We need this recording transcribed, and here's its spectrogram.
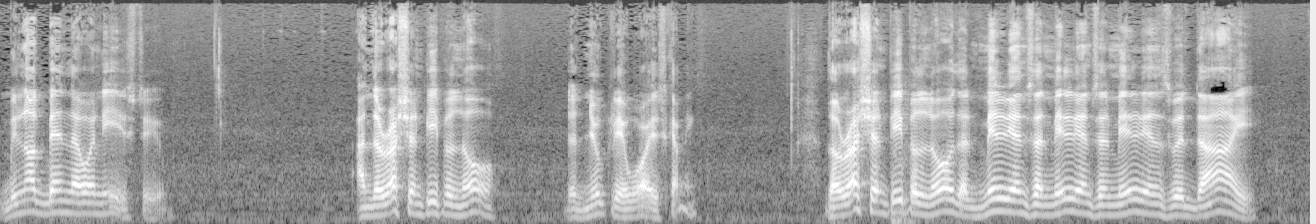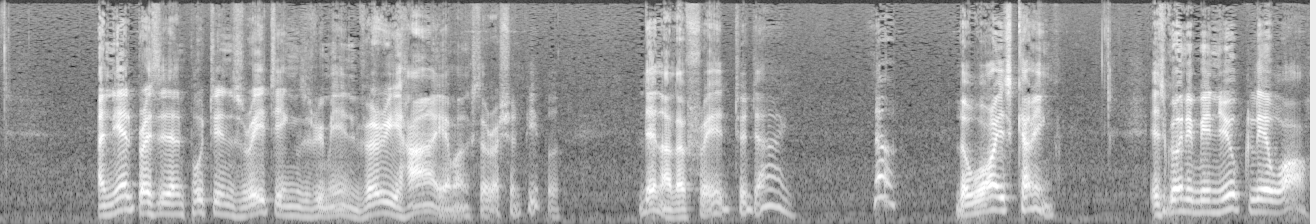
We'll not bend our knees to you. And the Russian people know that nuclear war is coming. The Russian people know that millions and millions and millions will die. And yet President Putin's ratings remain very high amongst the Russian people. They're not afraid to die. No, the war is coming. It's going to be nuclear war.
